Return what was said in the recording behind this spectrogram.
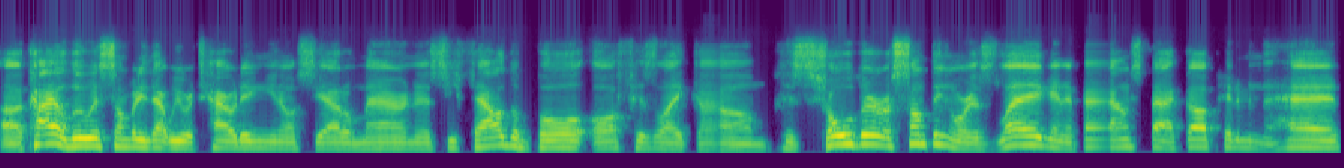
Uh, Kyle Lewis, somebody that we were touting, you know, Seattle Mariners, he fouled the ball off his like um his shoulder or something or his leg, and it bounced back up, hit him in the head.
